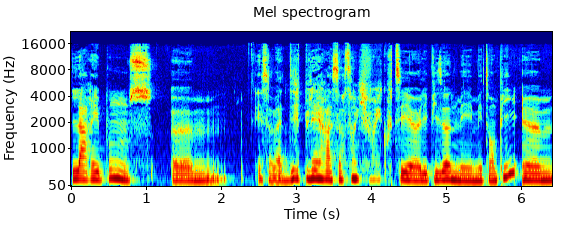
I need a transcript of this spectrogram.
la réponse, euh, et ça va déplaire à certains qui vont écouter euh, l'épisode, mais, mais tant pis, euh,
